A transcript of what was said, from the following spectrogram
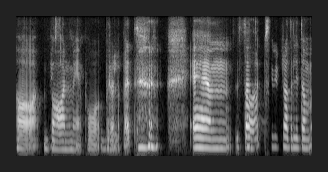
ha barn med på bröllopet. Ehm, så Ja. att, ska vi prata lite om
